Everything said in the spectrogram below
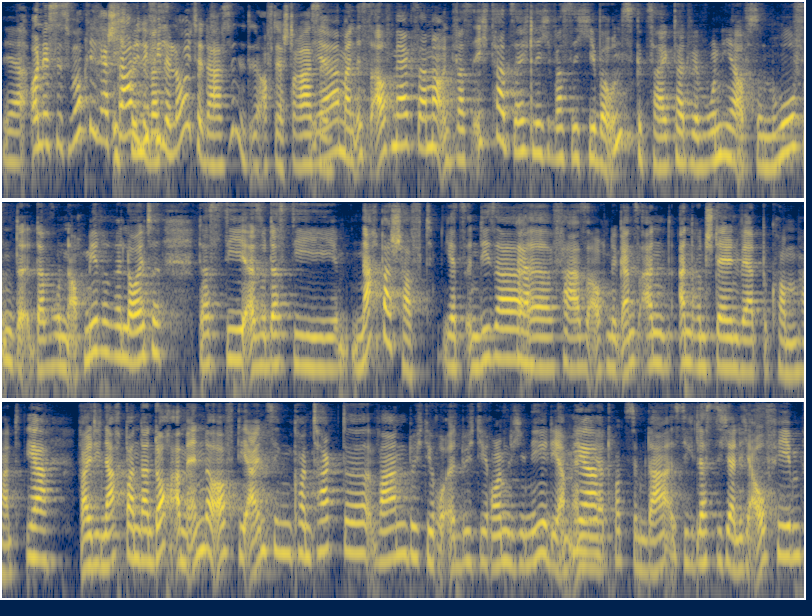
Ja. Und es ist wirklich erstaunlich, finde, wie viele Leute da sind auf der Straße. Ja, man ist aufmerksamer und was ich tatsächlich, was sich hier bei uns gezeigt hat, wir wohnen hier auf so einem Hof und da, da wohnen auch mehrere Leute, dass die, also dass die Nachbarschaft jetzt in dieser Ja. äh, Phase auch einen ganz an, anderen Stellenwert bekommen hat. Ja. Weil die Nachbarn dann doch am Ende oft die einzigen Kontakte waren durch die, äh, durch die räumliche Nähe, die am Ende Ja. ja, trotzdem da ist. Die lässt sich ja nicht aufheben.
